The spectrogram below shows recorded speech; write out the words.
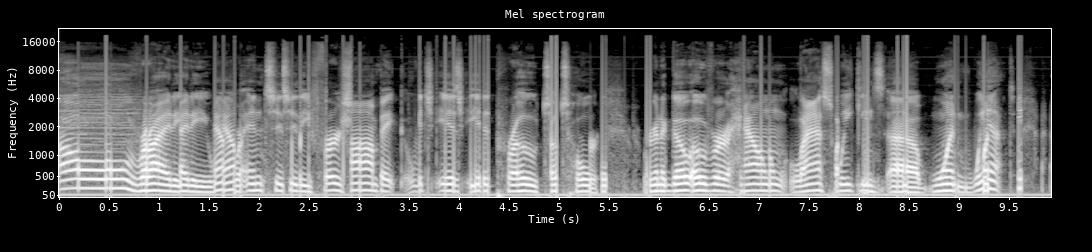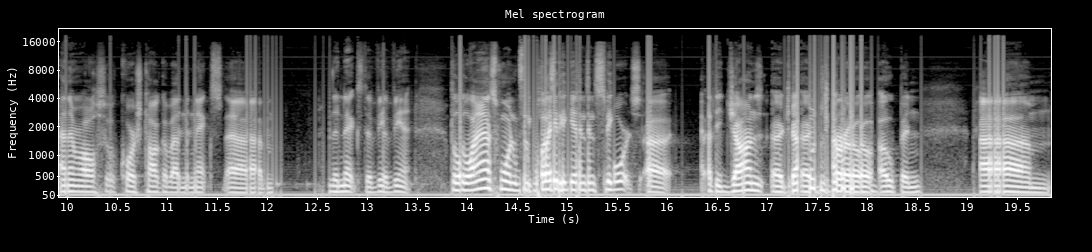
Alrighty, now we're into the first topic, which is the Pro Tour. We're gonna go over how last weekend's uh, one went, and then we'll also, of course, talk about the next um, the next event. The last one we played against in sports uh, at the Johns uh, Jonesboro Open. Um,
